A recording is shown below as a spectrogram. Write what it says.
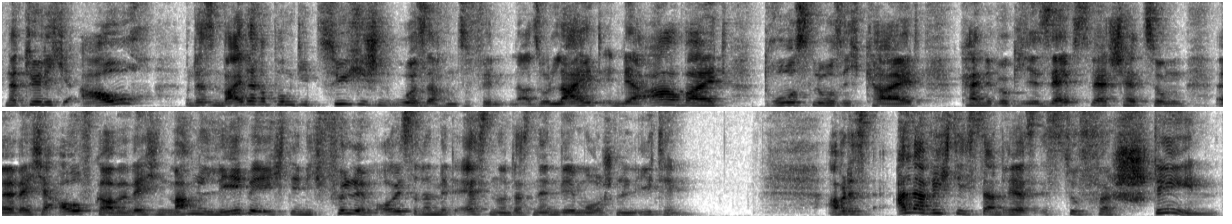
Natürlich auch und das ist ein weiterer Punkt, die psychischen Ursachen zu finden. Also Leid in der Arbeit, Trostlosigkeit, keine wirkliche Selbstwertschätzung, äh, welche Aufgabe, welchen Mangel lebe ich, den ich fülle im Äußeren mit Essen und das nennen wir Emotional Eating. Aber das Allerwichtigste, Andreas, ist zu verstehen,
